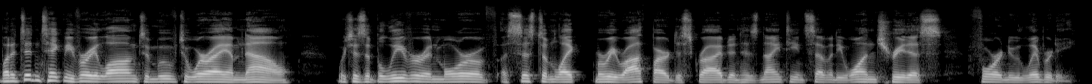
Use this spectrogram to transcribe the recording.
But it didn't take me very long to move to where I am now, which is a believer in more of a system like Murray Rothbard described in his 1971 treatise, For New Liberty.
